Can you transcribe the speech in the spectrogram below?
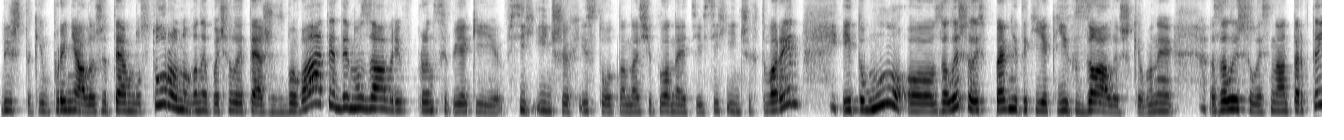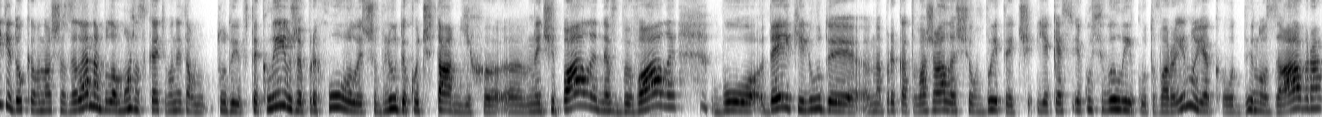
більш таки прийняли вже темну сторону, вони почали теж вбивати динозаврів, в принципі, як і всіх інших істот на нашій планеті, всіх інших тварин. І тому о, залишились певні такі, як їх залишки. Вони залишились на Антарктиді, доки вона ще зелена була, можна сказати, вони там туди втекли, вже приховували, щоб люди, хоч там їх е, не чіпали, не вбивали. Бо деякі люди, наприклад, вважали, що вбити якесь якусь велику тварину, як от динозавра,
